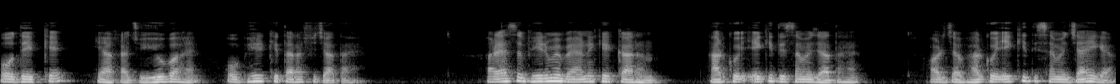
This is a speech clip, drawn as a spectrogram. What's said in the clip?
वो देख के यहाँ का जो युवा है, वो भीड़ की तरफ़ ही जाता है। और ऐसे भीड़ में बहने के कारण हर कोई एक ही दिशा में जाता है। और जब हर कोई एक ही दिशा में जाएगा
